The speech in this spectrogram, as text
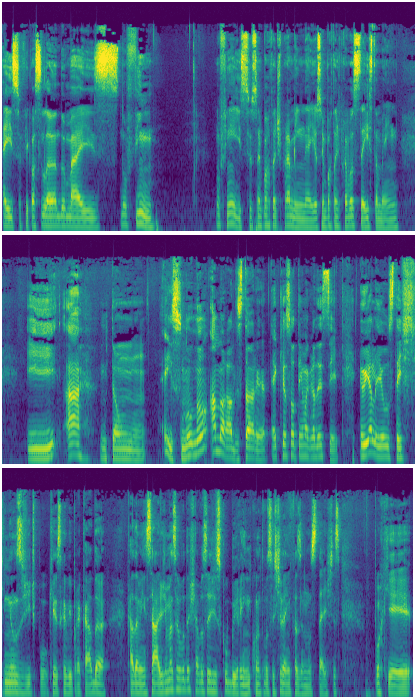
é isso, fica oscilando, mas no fim. No fim é isso. Eu sou importante para mim, né? E eu sou importante para vocês também. E. Ah, então. É isso. No, no, a moral da história é que eu só tenho a agradecer. Eu ia ler os textinhos de, tipo, que eu escrevi para cada, cada mensagem, mas eu vou deixar vocês descobrirem enquanto vocês estiverem fazendo os testes. Porque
